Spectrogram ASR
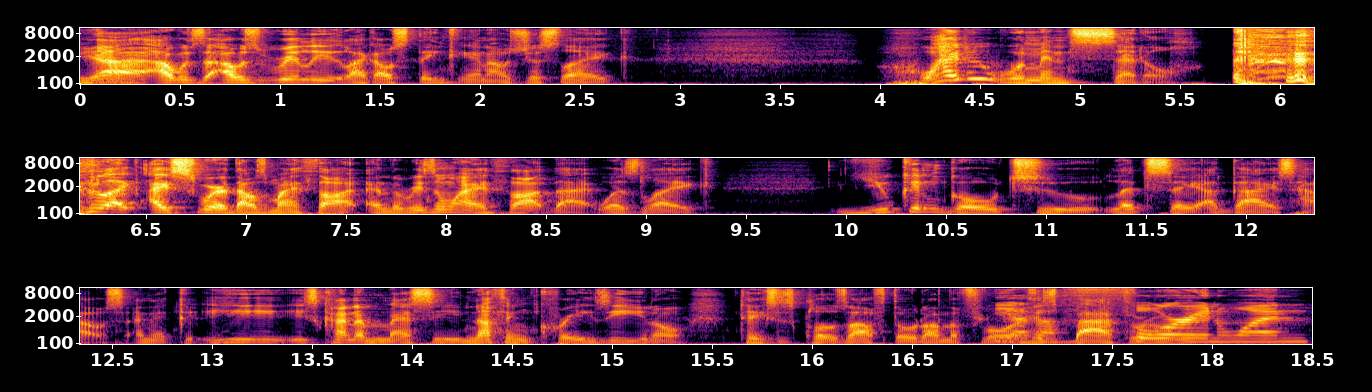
yeah, I was I was really like I was thinking, and I was just like, why do women settle? like I swear that was my thought, and the reason why I thought that was like. You can go to, let's say, a guy's house, and it, he he's kind of messy, nothing crazy, you know. Takes his clothes off, throw it on the floor. He has His a bathroom, four in one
